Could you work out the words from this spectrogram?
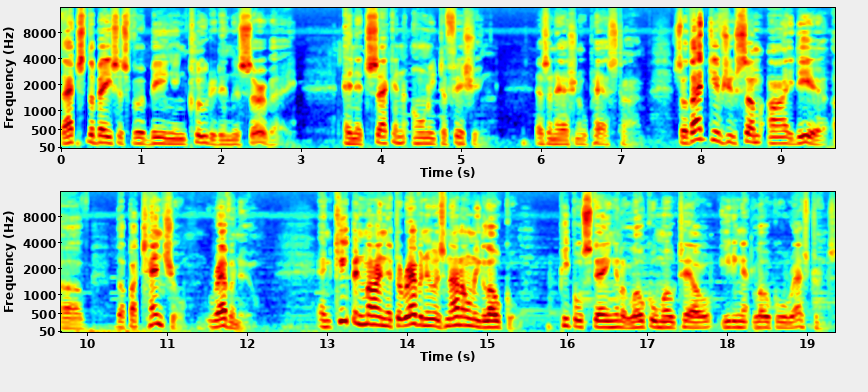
that's the basis for being included in this survey. And it's second only to fishing as a national pastime. So that gives you some idea of the potential revenue. And keep in mind that the revenue is not only local, people staying in a local motel, eating at local restaurants,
